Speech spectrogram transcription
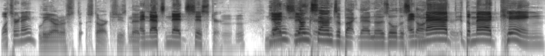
What's her name? Lyanna St- Stark. She's Ned. And that's Ned's sister. hmm Young, Ned's young. Sansa back there knows all the stuff. and Mad, history. the Mad King,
